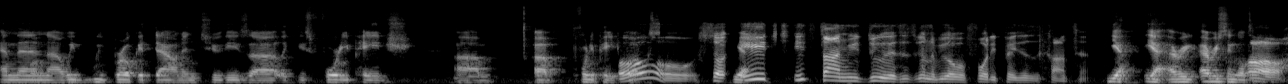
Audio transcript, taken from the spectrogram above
and then uh, we we broke it down into these uh, like these 40 page, um, uh, 40 page books. Oh, so Yeah. each each time you do this, it's going to be over forty pages of content. Yeah, yeah. Every every single time. Oh,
